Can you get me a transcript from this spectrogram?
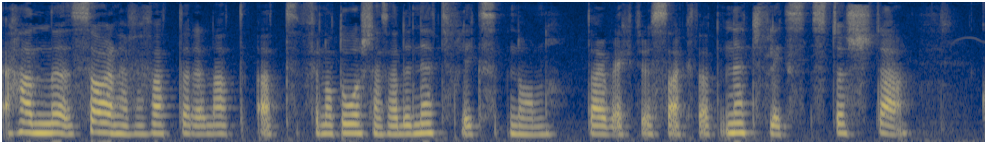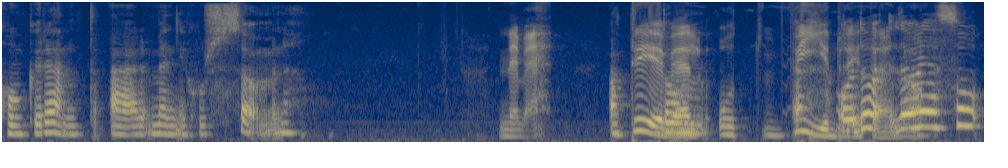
han sa den här författaren att, att för något år sedan så hade Netflix, någon director, sagt att Netflix största konkurrent är människors sömn. Nej men, Att det är de- väl åt vidrigt och då, ändå. då är jag så,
